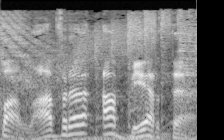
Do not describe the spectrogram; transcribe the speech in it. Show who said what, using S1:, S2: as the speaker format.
S1: Palavra aberta.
